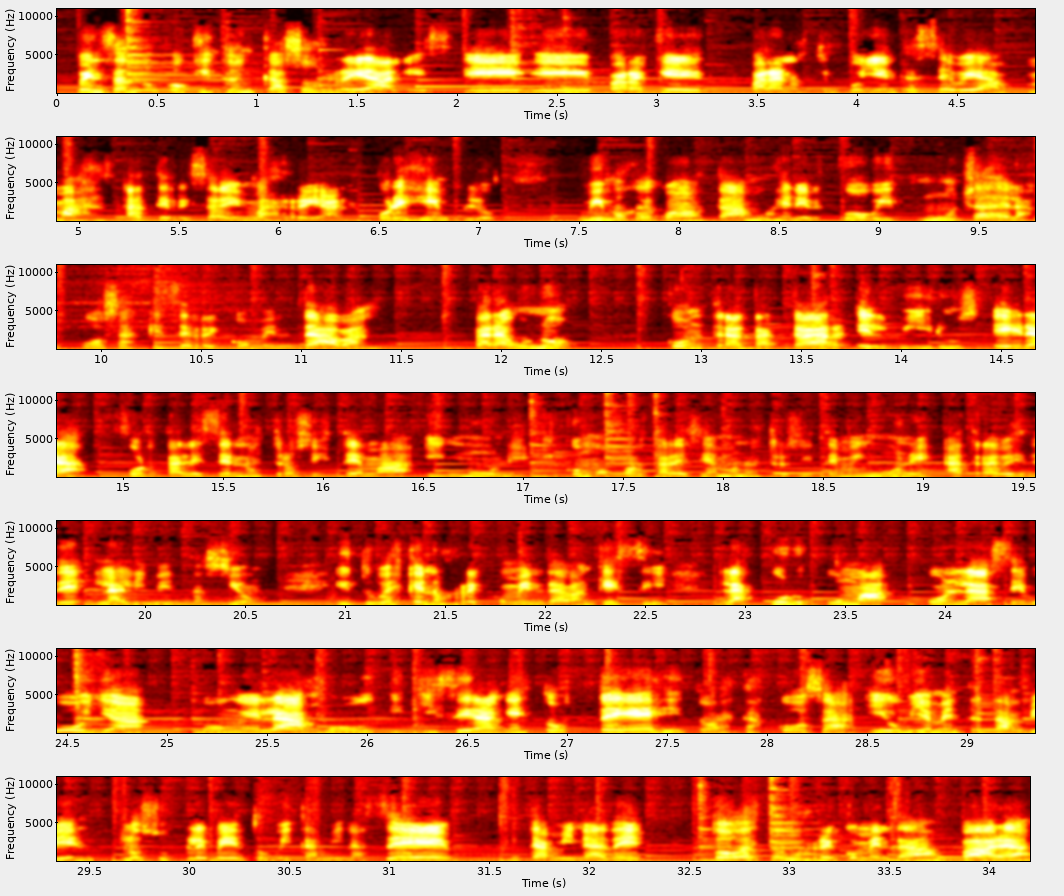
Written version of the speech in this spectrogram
Pensando un poquito en casos reales, eh, eh, para que para nuestros oyentes se vea más aterrizado y más real. Por ejemplo, vimos que cuando estábamos en el COVID, muchas de las cosas que se recomendaban para uno contraatacar el virus era fortalecer nuestro sistema inmune. ¿Y cómo fortalecíamos nuestro sistema inmune? A través de la alimentación. Y tú ves que nos recomendaban que si la cúrcuma con la cebolla, con el ajo, y quisieran estos tés y todas estas cosas, y obviamente también los suplementos, vitamina C, vitamina D, todo esto nos recomendaban para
